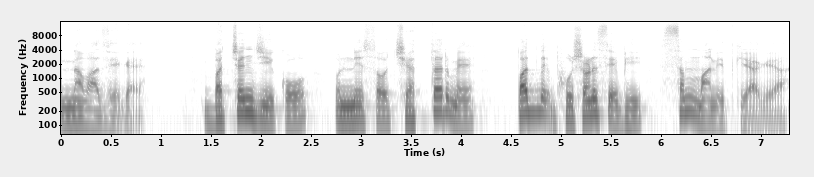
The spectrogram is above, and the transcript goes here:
नवाजे गए। बच्चन जी को 1976 में पद्म भूषण से भी सम्मानित किया गया।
